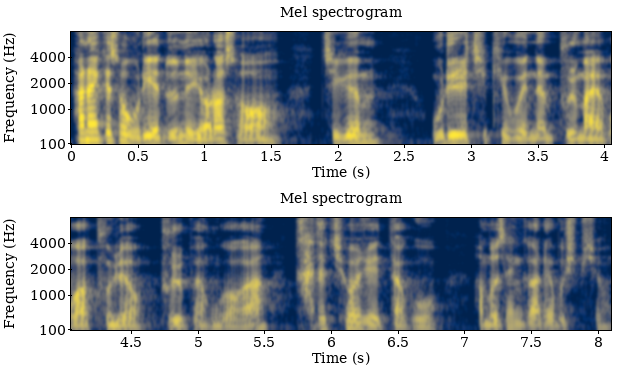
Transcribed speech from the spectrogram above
하나님께서 우리의 눈을 열어서 지금 우리를 지키고 있는 불말과 불병, 불병거가 가득 채워져 있다고 한번 생각을 해보십시오.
